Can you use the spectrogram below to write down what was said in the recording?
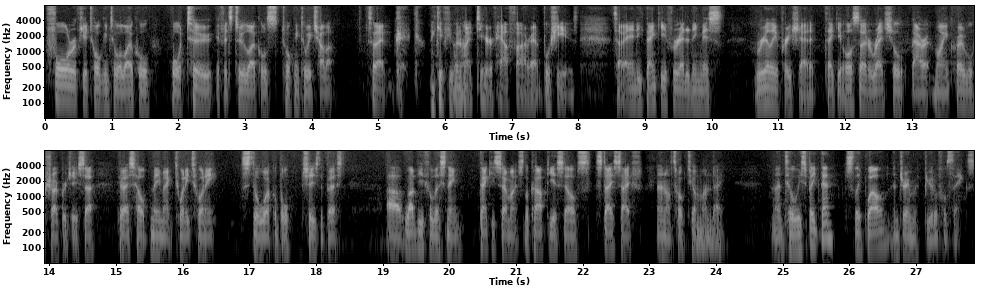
four if you're talking to a local, or two if it's two locals talking to each other. So that can give you an idea of how far out Bushy is. So, Andy, thank you for editing this. Really appreciate it. Thank you also to Rachel Barrett, my incredible show producer, who has helped me make 2020 still workable. She's the best. Uh, love you for listening. Thank you so much. Look after yourselves. Stay safe, and I'll talk to you on Monday. Until we speak then, sleep well and dream of beautiful things.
